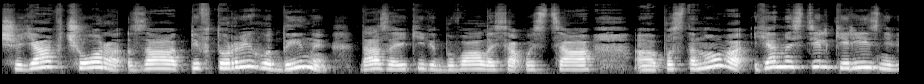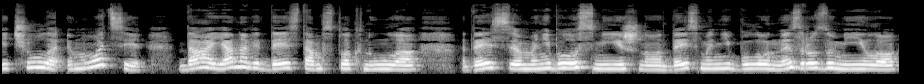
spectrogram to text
що я вчора за півтори години, да, за які відбувалася ось ця а, постанова, я настільки різні відчула емоції, да, я навіть десь там сплакнула, десь мені було смішно, десь мені було незрозуміло,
